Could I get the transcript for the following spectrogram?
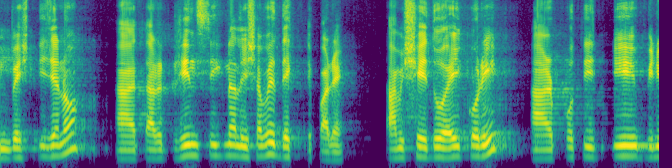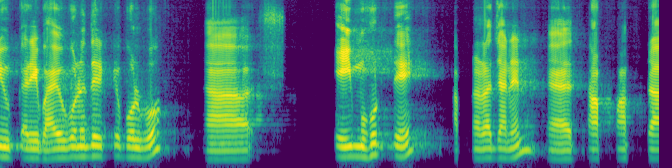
ইনভেস্টটি যেন তার গ্রিন সিগন্যাল হিসাবে দেখতে পারে। আমি সেই দোয়াই করি। আর প্রতিটি বিনিয়োগকারী ভাই বোনেদেরকে বলব এই মুহূর্তে আপনারা জানেন তাপমাত্রা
